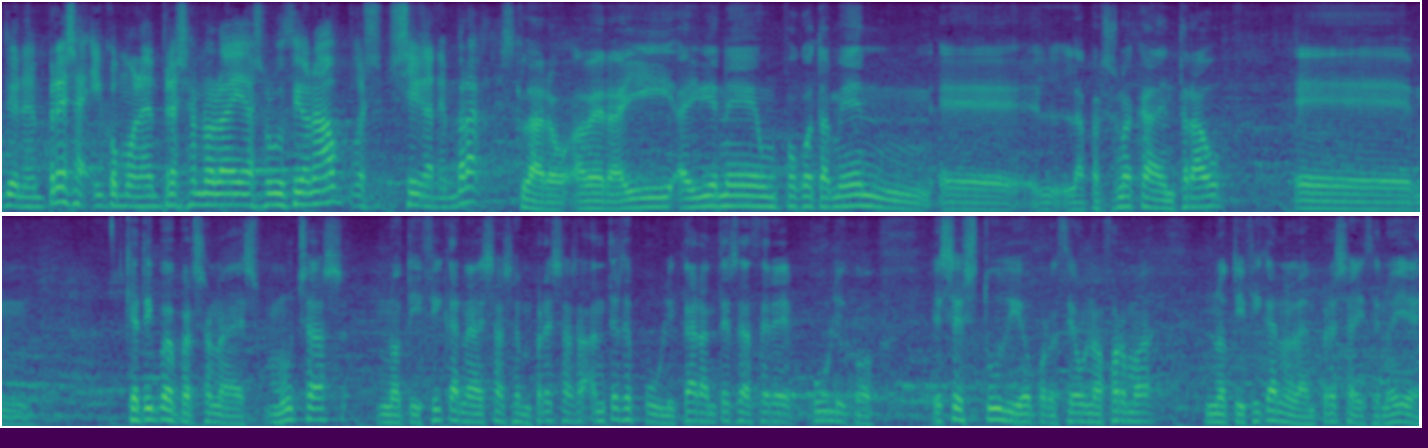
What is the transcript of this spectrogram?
de una empresa y como la empresa no lo haya solucionado, pues sigan en bragas. Claro, a ver, ahí, ahí viene un poco también la persona que ha entrado. eh, ¿Qué tipo de persona es? Muchas notifican a esas empresas, antes de publicar, antes de hacer eh, público ese estudio, por decirlo de una forma, notifican a la empresa y dicen, oye,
